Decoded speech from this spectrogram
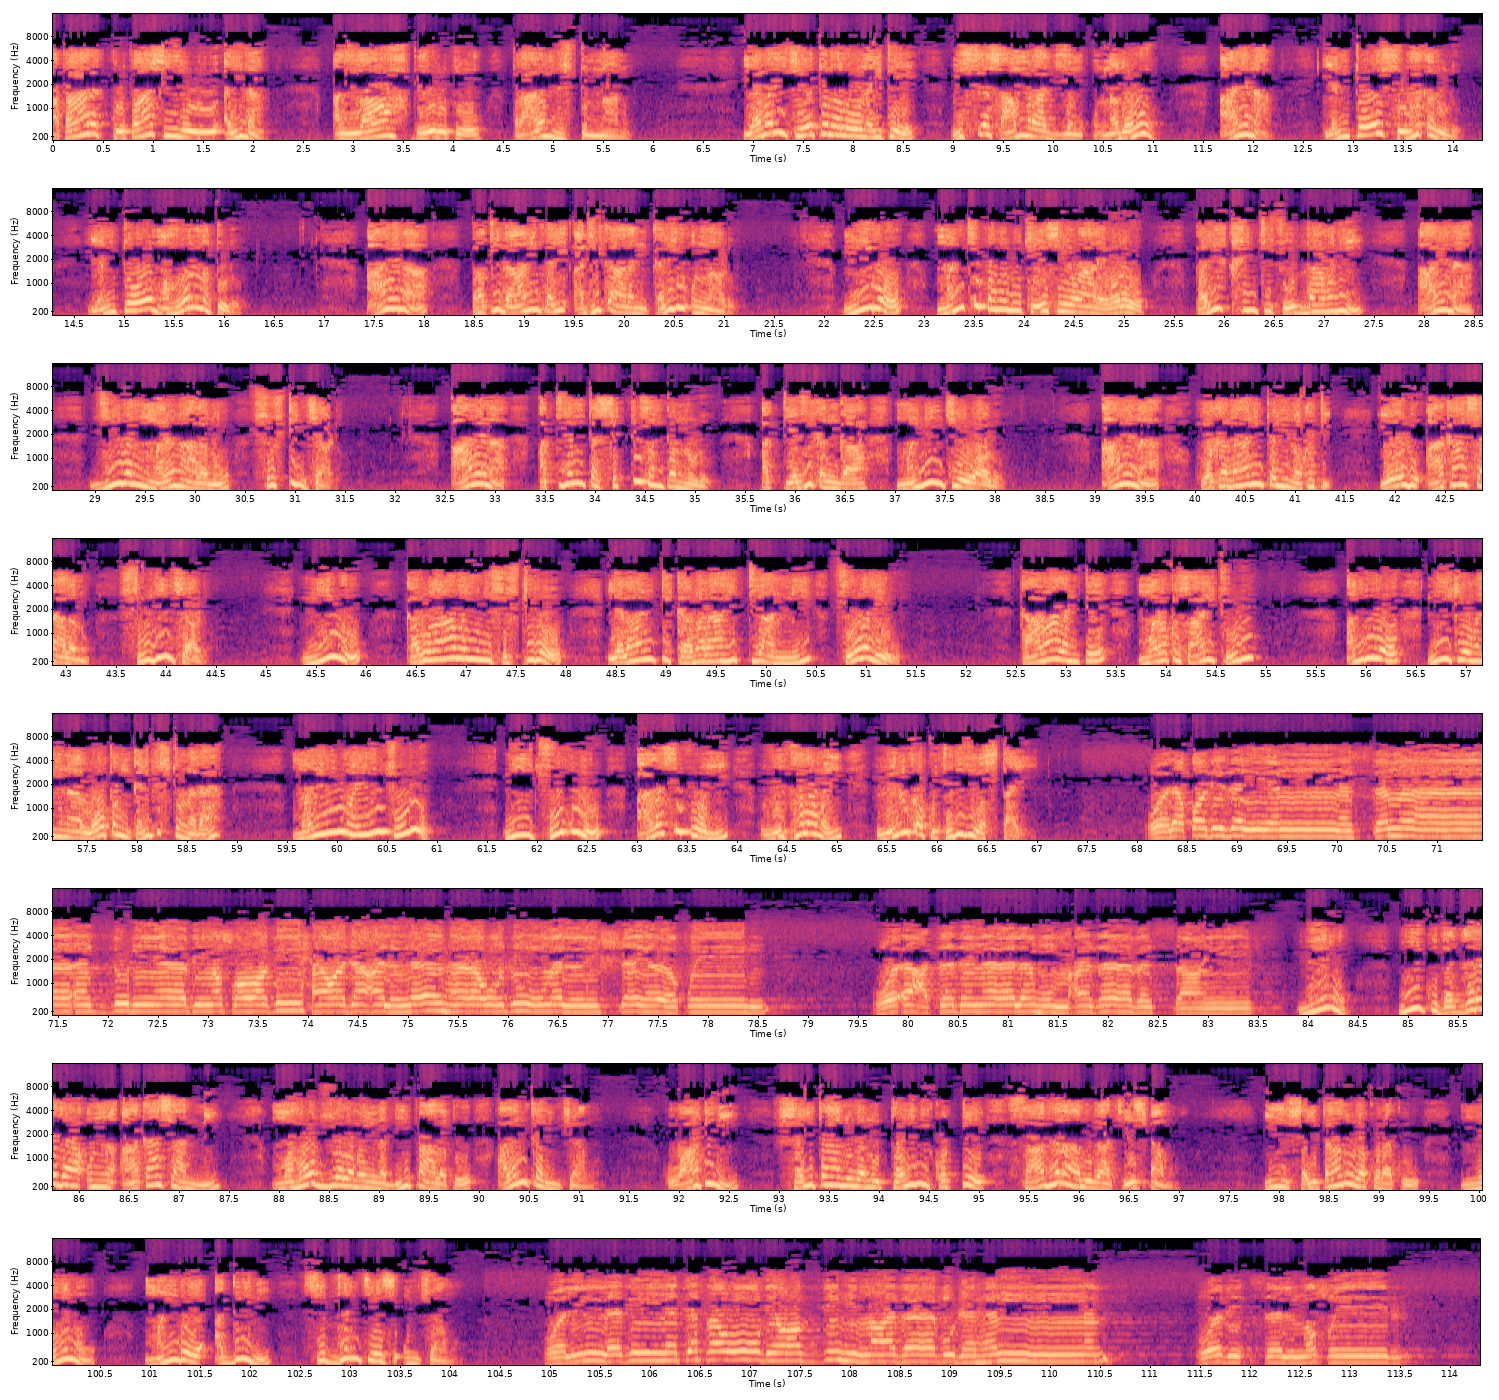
అపార కృపాశీలుడు అయిన అల్లాహ్ పేరుతో ప్రారంభిస్తున్నాను. ఎవరి చేతులలోనైతే విశ్వ సామ్రాజ్యం ఉన్నదో ఆయన ఎంతో శుభకరుడు ఎంతో మహోన్నతుడు. ఆయన ప్రతిదానిపై అధికారం కలిగి ఉన్నాడు. మీలో మంచి పనులు చేసేవారెవరో పరీక్షించి చూద్దామని ఆయన జీవన్మరణాలను సృష్టించాడు. ఆయన అత్యంత శక్తి సంపన్నుడు అత్యధికంగా మన్నించేవాడు. ఆయన ఒకదానిపైనొకటి ఏడు ఆకాశాలను సృజించాడు. నీవు కరుణామయుని సృష్టిలో ఎలాంటి క్రమరాహిత్యాన్ని చూడలేవు. కావాలంటే మరొకసారి చూడు. అందులో నీకేమైనా లోపం కనిపిస్తున్నదా? మళ్లీ మళ్లీ చూడు. నీ చూపులు అలసిపోయి విఫలమై వెనుకకు తిరిగి వస్తాయి. ولقد زينا السماء الدنيا بمصابيح وجعلناها رجوما للشياطين وأعتدنا لهم عذاب السعير. నీకు దగ్గరగా ఉన్న ఆకాశాన్ని మహోజ్వలమైన దీపాలతో అలంకరించాము. వాటిని శైతానులను తరిమి కొట్టే సాధనాలుగా చేశాము. ఈ శైతానుల కొరకు మేము మండే అగ్నిని సిద్ధం చేసి ఉంచాము. وللذين كفروا بربهم عذاب جهنم وبئس المصير.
